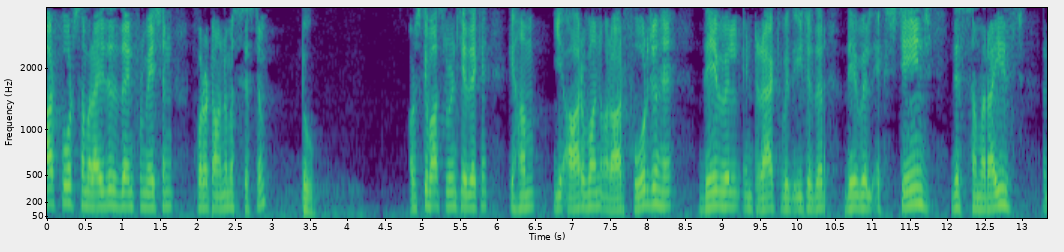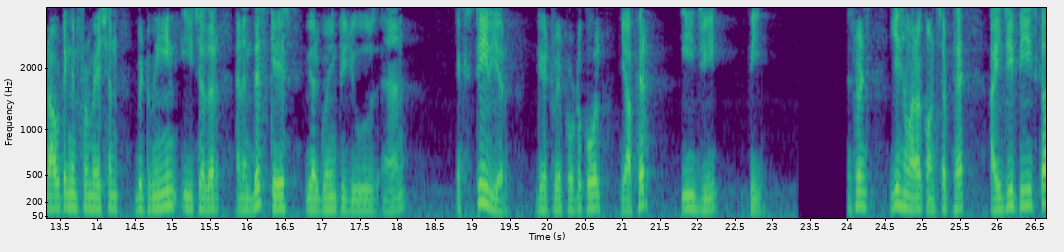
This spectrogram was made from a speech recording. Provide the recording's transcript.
R four summarize the information for autonomous system two اور اس کے بعد اسٹوڈنٹس یہ دیکھیں کہ ہم یہ آر ون اور آر فور جو ہیں they will interact with each other they will exchange this summarized routing information between each other and in this case we are going to use an exterior gateway protocol یا پھر ای جی پی اسٹوڈینٹس یہ ہمارا کانسیپٹ ہے آئی جی پیز کا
